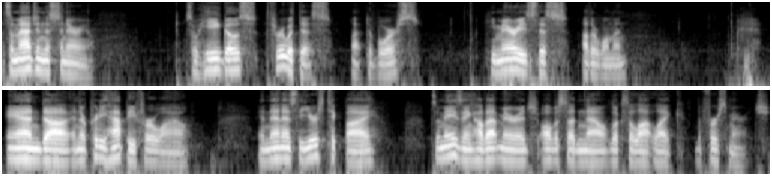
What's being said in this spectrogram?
Let's imagine this scenario. So he goes through with this uh, divorce. He marries this other woman. And, uh, and they're pretty happy for a while. And then as the years tick by, it's amazing how that marriage all of a sudden now looks a lot like the first marriage.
